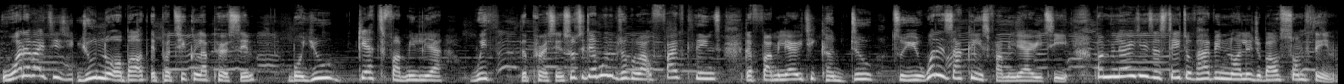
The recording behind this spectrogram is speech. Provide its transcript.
Whatever it is you know about a particular person, but you get familiar with the person. So today I'm going to be talking about five things that familiarity can do to you. What exactly is familiarity? Familiarity is a state of having knowledge about something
